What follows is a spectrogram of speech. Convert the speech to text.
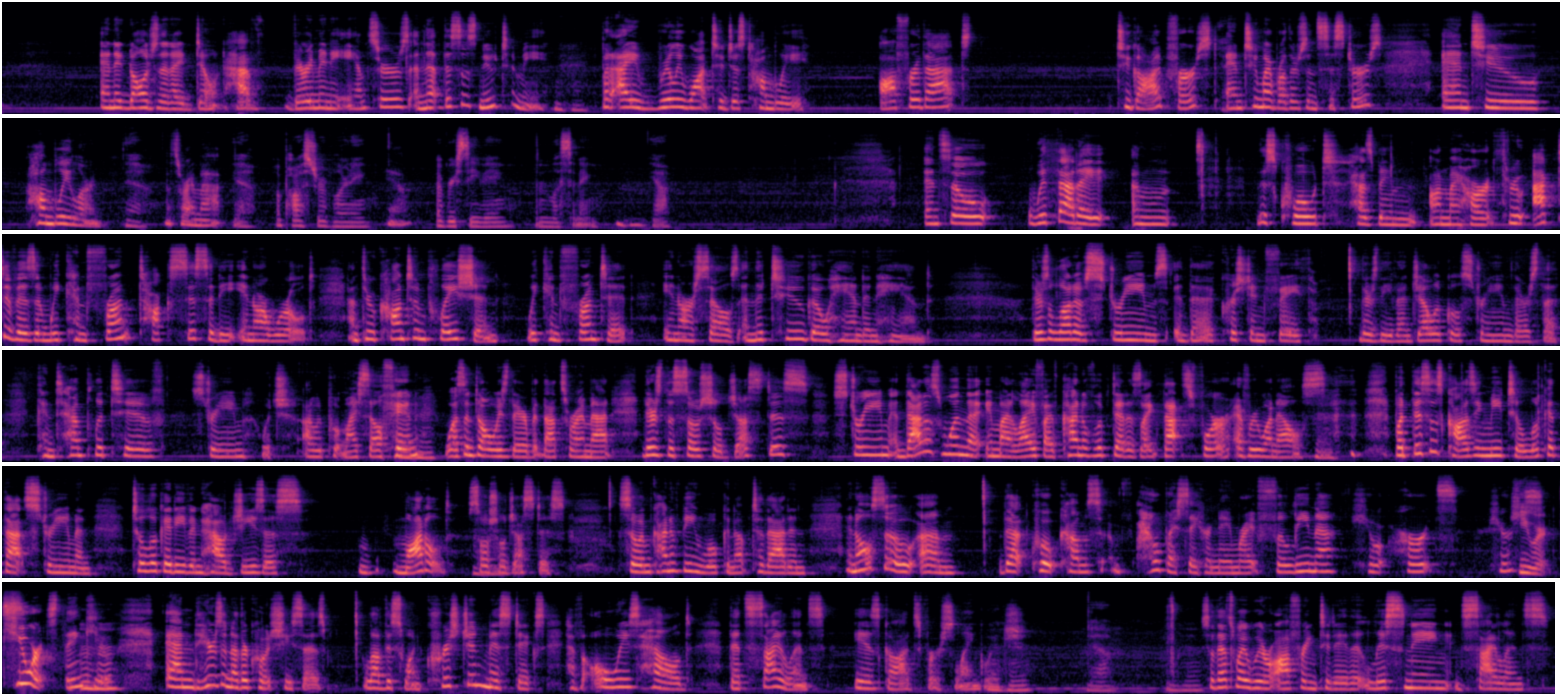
and acknowledge that I don't have very many answers and that this is new to me. Mm-hmm. But I really want to just humbly offer that to God first yeah. and to my brothers and sisters and to humbly learn. Yeah. That's where I'm at. Yeah. A posture of learning. Yeah. Of receiving and listening. Mm-hmm. Yeah. And so with that I um this quote has been on my heart. Through activism, we confront toxicity in our world, and through contemplation, we confront it in ourselves, and the two go hand in hand. There's a lot of streams in the Christian faith. There's the evangelical stream, there's the contemplative stream, which I would put myself in. Mm-hmm. Wasn't always there, but that's where I'm at. There's the social justice stream, and that is one that in my life I've kind of looked at as like that's for everyone else. Mm. but this is causing me to look at that stream and to look at even how Jesus modeled mm-hmm. social mm-hmm. justice. So I'm kind of being woken up to that, and and also. Um, that quote comes, I hope I say her name right, Phileena Hertz Here's, Heuertz. Heuertz, thank mm-hmm. you. And here's another quote she says Love this one. Christian mystics have always held that silence is God's first language. Mm-hmm. Yeah. Mm-hmm. So that's why we're offering today that listening and silence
